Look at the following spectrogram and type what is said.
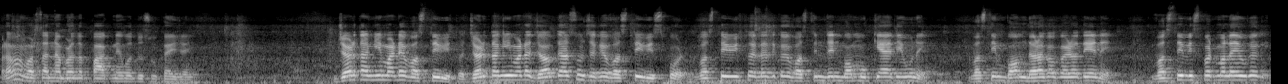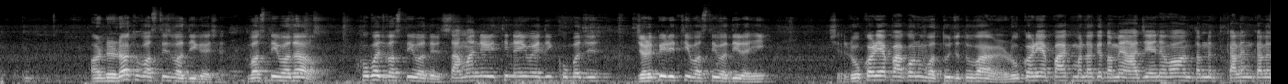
બરાબર? વરસાદ ના પડે તો પાક ને બધું સુકાઈ જાય. જળ તંગી માટે વસ્તી વિસ્ફોટ. જળ તંગી માટે જવાબદાર શું છે કે વસ્તી વિસ્ફોટ? વસ્તી વિસ્ફોટ એટલે કોઈ વસ્તીમાં જઈને બોમ્બ મૂક્યા તેવું નહીં. વસ્તીમાં બોમ્બ ધડાકો કર્યો તે નહીં. વસ્તી વિસ્ફોટમાં એવું કે અઢળક વસ્તી વધી ગઈ છે. વસ્તી વધારો. ખૂબ જ વસ્તી વધી સામાન્ય રીતથી નહીં વધી, ખૂબ જ ઝડપી રીતથી વસ્તી વધી રહી છે. રોકડિયા પાકોનું વધતું જતું વાવે રોકડિયા પાક મતલબ કે તમે આજે એને વાવો ને તમને કાલે કાલે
